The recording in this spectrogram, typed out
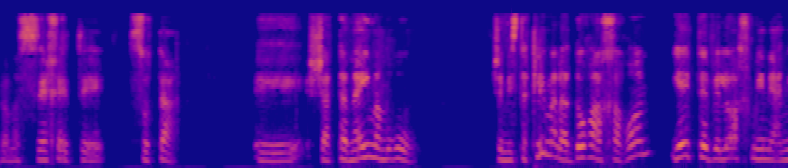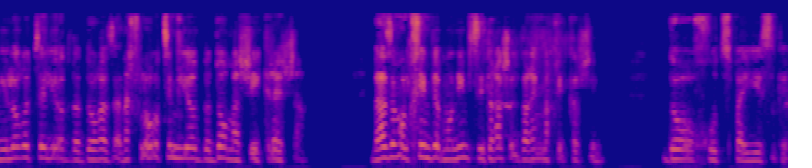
במסכת אה, סוטה, אה, שהתנאים אמרו, כשמסתכלים על הדור האחרון, ייתה ולא אחמיני, אני לא רוצה להיות בדור הזה, אנחנו לא רוצים להיות בדור מה שיקרה שם. ואז הם הולכים ומונים סדרה של דברים הכי קשים. דור חוצפה יסגה.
